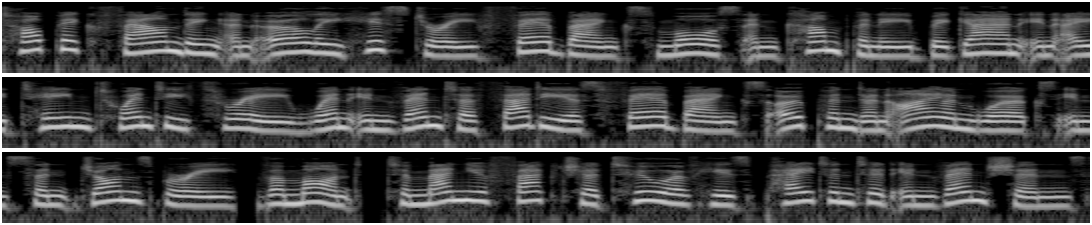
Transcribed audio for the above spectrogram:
Topic founding and early history Fairbanks Morse and Company began in 1823 when inventor Thaddeus Fairbanks opened an ironworks in St. Johnsbury, Vermont, to manufacture two of his patented inventions,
